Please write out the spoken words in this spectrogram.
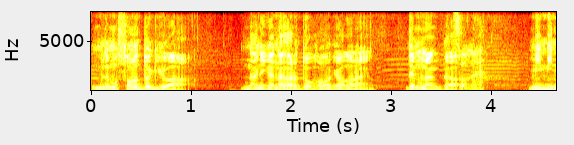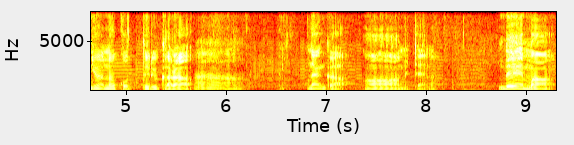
でもその時は何が流れとうかわけわからんよ。でもなんかえそうね耳には残ってるからうんなんかああみたいな。でまあ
